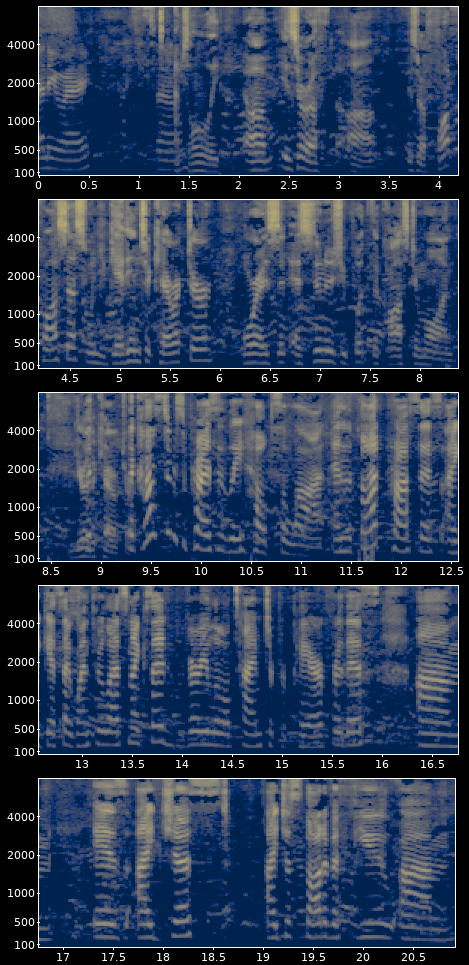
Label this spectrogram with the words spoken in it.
Anyway, so Absolutely. Um, is there a uh, is there a thought process when you get into character, or is it as soon as you put the costume on, you're the, character? The costume surprisingly helps a lot, and the thought process I guess I went through last night because I had very little time to prepare for this. Um, is I just I just thought of a few. Um,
